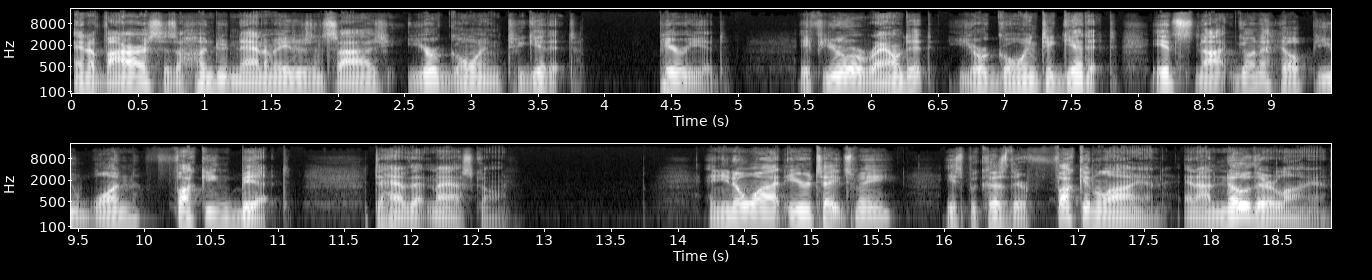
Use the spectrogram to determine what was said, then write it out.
and a virus is 100 nanometers in size, you're going to get it. Period. If you're around it, you're going to get it. It's not going to help you one fucking bit to have that mask on. And you know why it irritates me? It's because they're fucking lying. And I know they're lying.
